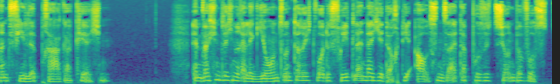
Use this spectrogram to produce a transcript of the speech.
an viele Prager Kirchen. Im wöchentlichen Religionsunterricht wurde Friedländer jedoch die Außenseiterposition bewusst.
